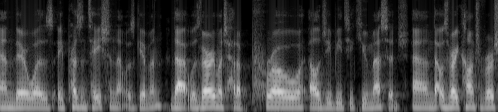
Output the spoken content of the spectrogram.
And there was a presentation that was given that was very much had a pro LGBTQ message. And that was very controversial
